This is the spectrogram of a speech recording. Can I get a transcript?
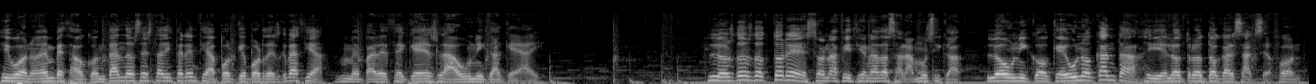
Y bueno, he empezado contándos esta diferencia porque por desgracia me parece que es la única que hay. Los dos doctores son aficionados a la música, lo único que uno canta y el otro toca el saxofón.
